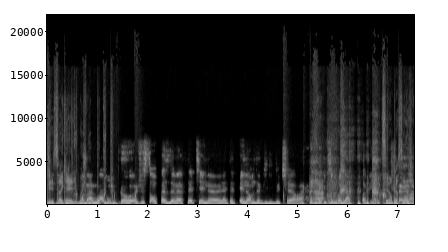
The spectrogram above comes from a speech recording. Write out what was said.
Mais c'est vrai qu'il y a moi, Ah bah moi, beaucoup de mon pubs. euh, juste en face de ma fenêtre, il y a une, euh, la tête énorme de Billy Butcher Ah. qui me regarde. Excellent personnage.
